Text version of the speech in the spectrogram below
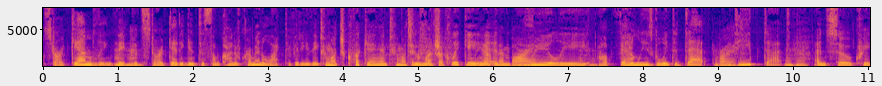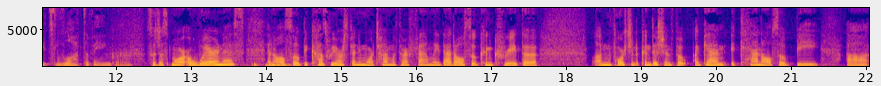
start gambling, they could start getting into some kind of criminal activity. They Too could much clicking and too much too much clicking yeah, and, buying. really uh, families go into debt, Right. deep debt, and so creates lots of anger. So just more awareness, and Mm-hmm. also because we are spending more time with our family, that also can create the unfortunate conditions. But again, it can also be uh,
